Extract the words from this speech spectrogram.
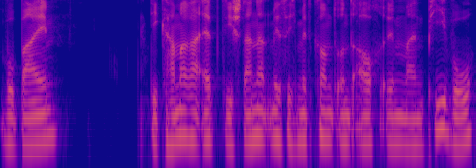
Wobei die Kamera-App, die standardmäßig mitkommt und auch in mein Pivo,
